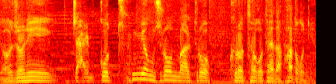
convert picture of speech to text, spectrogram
여전히 짧고 퉁명스러운 말투로 그렇다고 대답하더군요.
